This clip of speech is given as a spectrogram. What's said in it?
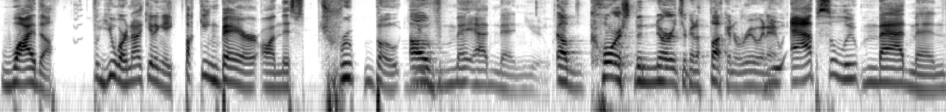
"Why the." You are not getting a fucking bear on this troop boat, Of- madmen, you. Of course, the nerds are gonna fucking ruin it. You absolute madmen.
